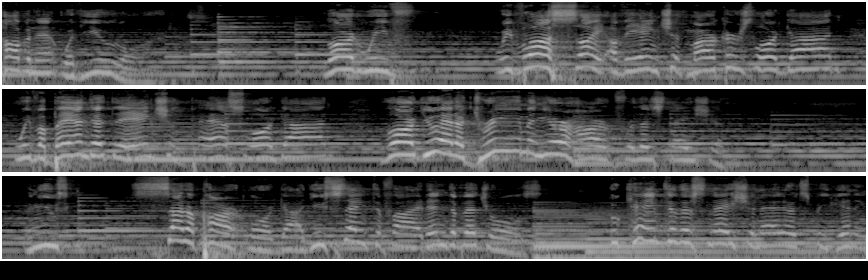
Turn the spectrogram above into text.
covenant with you, Lord. Lord, we've we've lost sight of the ancient markers, Lord God. We've abandoned the ancient past, Lord God. Lord, you had a dream in your heart for this nation. And you set apart, Lord God. You sanctified individuals who came to this nation at its beginning,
